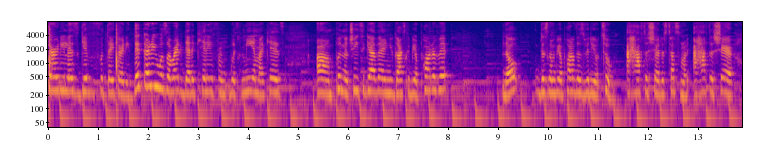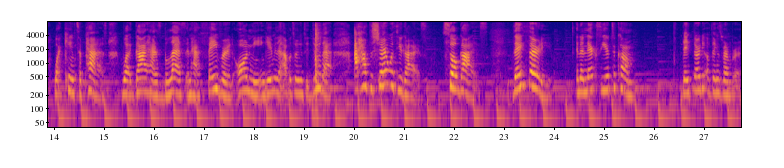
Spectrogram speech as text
30. Let's give it for day 30. Day 30 was already dedicated from with me and my kids um, putting a tree together and you guys could be a part of it. Nope. Just gonna be a part of this video too. I have to share this testimony. I have to share what came to pass, what God has blessed and have favored on me and gave me the opportunity to do that. I have to share with you guys. So, guys, day 30 in the next year to come, day 30 of Thanksvember,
